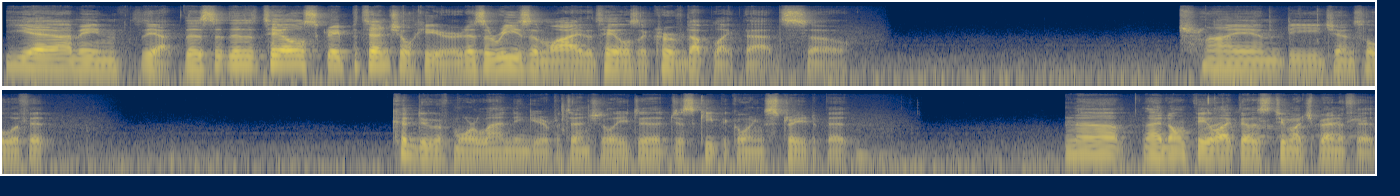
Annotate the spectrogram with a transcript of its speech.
Yeah, I mean, yeah, there's, there's a tail scrape potential here. There's a reason why the tails are curved up like that, so... Try and be gentle with it. Could do with more landing gear potentially to just keep it going straight a bit. No, I don't feel like there's too much benefit.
